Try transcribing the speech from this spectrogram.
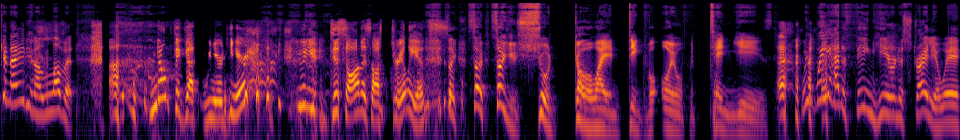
so Canadian. I love it. Uh, we don't think that's weird here. you and you dishonest Australians. It's like so. So you should go away and dig for oil for 10 years. we, we had a thing here in Australia where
